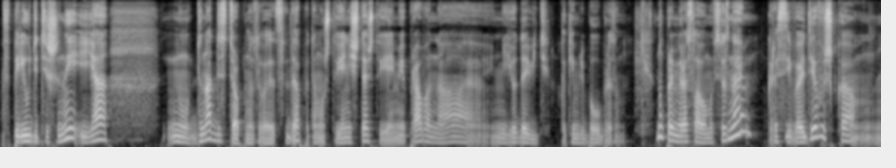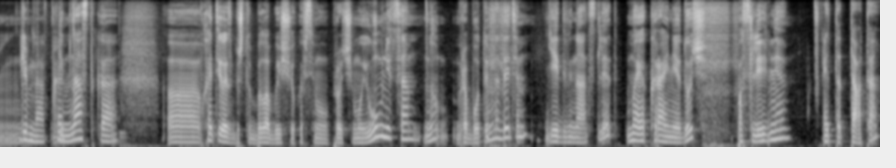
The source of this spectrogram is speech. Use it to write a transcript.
в периоде тишины, и я ну, do not disturb называется, да, потому что я не считаю, что я имею право на нее давить каким-либо образом. Ну, про Мирославу мы все знаем. Красивая девушка. Гимнастка. Гимнастка. А, хотелось бы, чтобы была бы еще ко всему прочему и умница. Ну, работаем над этим. Ей 12 лет. Моя крайняя дочь, последняя, это Тата.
